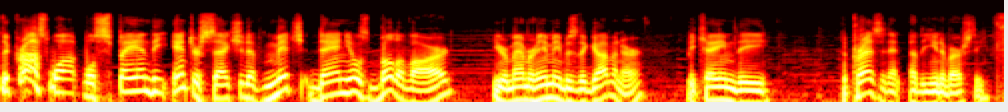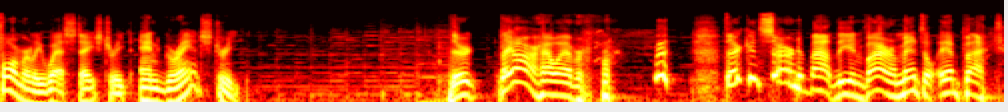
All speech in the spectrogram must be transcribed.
The crosswalk will span the intersection of Mitch Daniels Boulevard. You remember him, he was the governor, became the the president of the university, formerly West State Street, and Grant Street. They're, they are, however, they're concerned about the environmental impact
